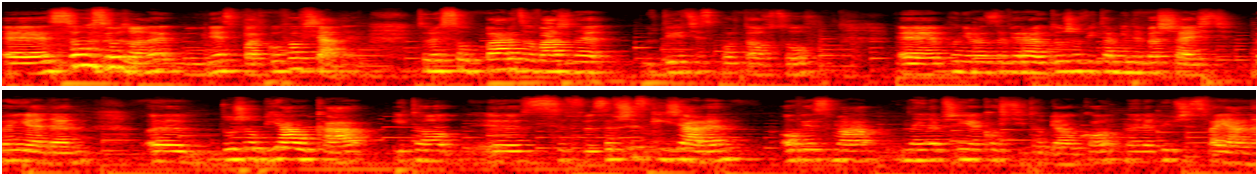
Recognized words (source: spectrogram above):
e, są złożone głównie z płatków owsianych, które są bardzo ważne w diecie sportowców, e, ponieważ zawierają dużo witaminy B6, B1, e, dużo białka i to z, ze wszystkich ziaren owiec ma najlepszej jakości to białko, najlepiej przyswajalne.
